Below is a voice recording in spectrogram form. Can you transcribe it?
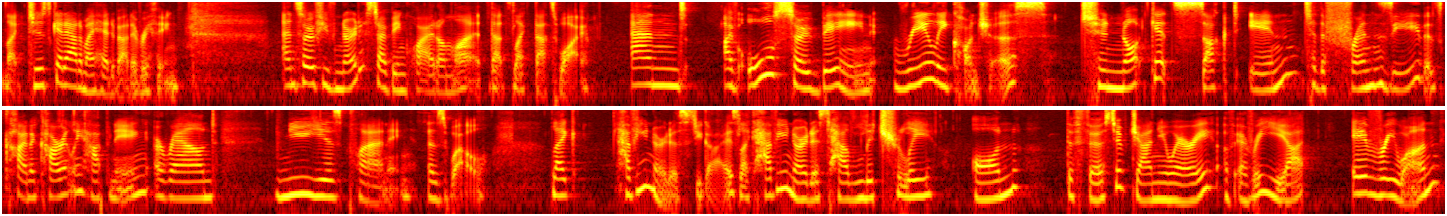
Like to just get out of my head about everything. And so if you've noticed I've been quiet online, that's like that's why. And I've also been really conscious to not get sucked in to the frenzy that's kind of currently happening around New Year's planning as well. Like, have you noticed, you guys? Like, have you noticed how literally on the 1st of January of every year, everyone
